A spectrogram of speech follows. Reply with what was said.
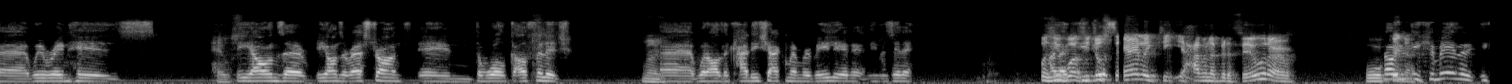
Uh, we were in his. house. He owns a he owns a restaurant in the World Golf Village Right. uh, with all the Caddyshack memorabilia in it, and he was in it. was he like- was he he just there like having a bit of food or No, he, he came in. And he,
